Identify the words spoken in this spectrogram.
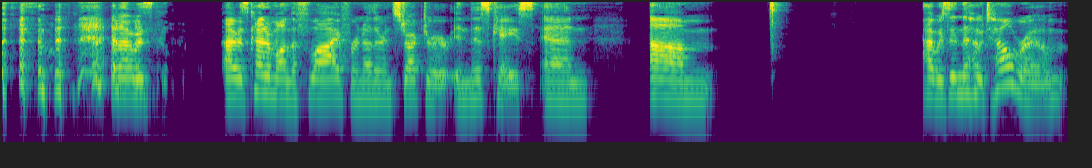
and I was, I was kind of on the fly for another instructor in this case. And, um, I was in the hotel room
